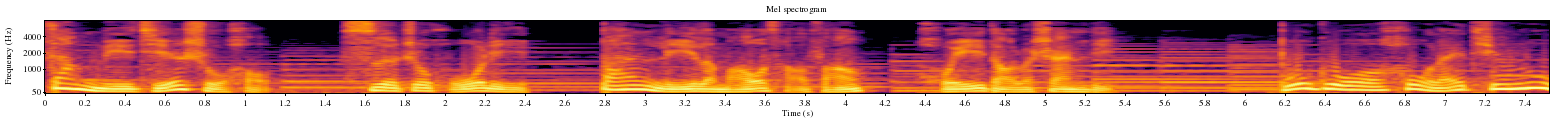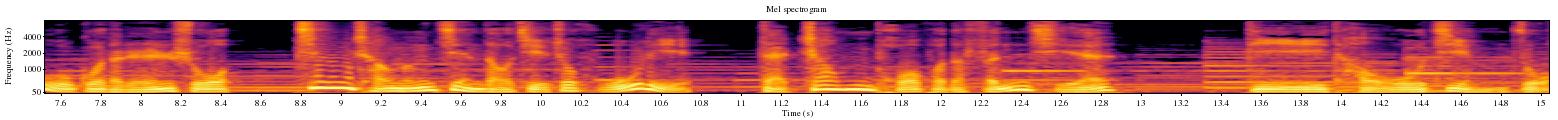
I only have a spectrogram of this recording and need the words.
葬礼结束后，四只狐狸搬离了茅草房，回到了山里。不过后来听路过的人说，经常能见到几只狐狸在张婆婆的坟前低头静坐。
